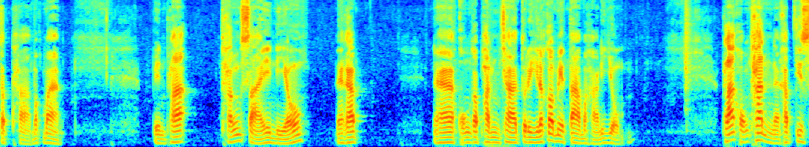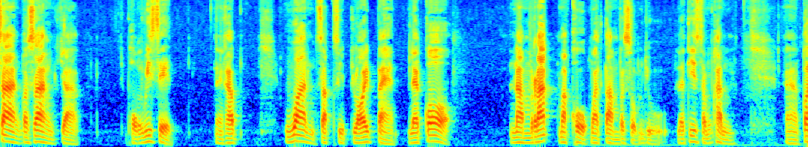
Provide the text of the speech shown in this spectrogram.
ศรัทธามากๆ เป็นพระ ทั้งสายเหนียวนะครับนะฮะคงกระพันชาตรีแล้วก็เมตตามหานิยม พระของท่านนะครับที่สร้างก็สร้างจากผงวิเศษนะครับ ว่านศักดิ์สิทธิ์ร้อยแปดแล้วก็นำรักมาโขกมาตำผสมอยู่ และที่สำคัญอ่าก็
